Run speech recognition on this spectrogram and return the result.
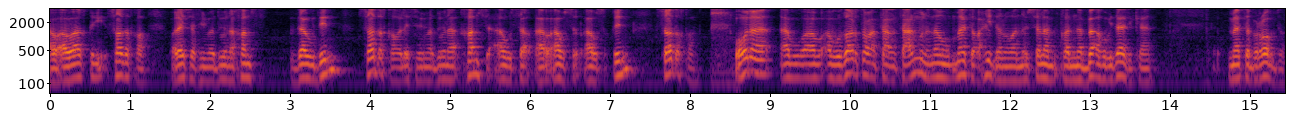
أو أواقي صدقة وليس فيما دون خمس ذود صدقة وليس فيما دون خمس أوسق, أو أوسق, أوسق صدقة. وهنا أبو, أبو, أبو ذر طبعا تعلمون أنه مات وحيدا والنبي صلى الله عليه وسلم قد نبأه بذلك. مات بالربد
